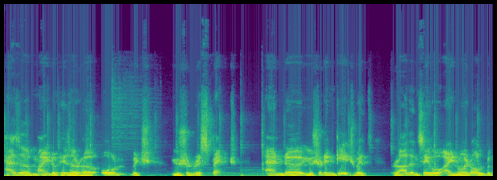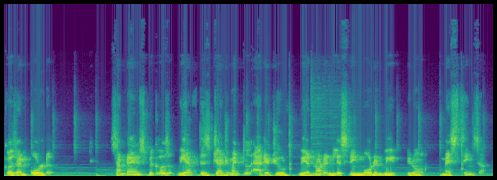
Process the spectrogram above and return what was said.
has a mind of his or her own, which you should respect and uh, you should engage with rather than say, oh, I know it all because I'm older. Sometimes because we have this judgmental attitude, we are not in listening mode and we, you know, mess things up.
